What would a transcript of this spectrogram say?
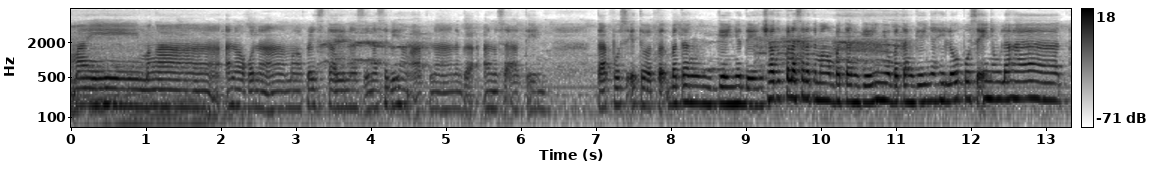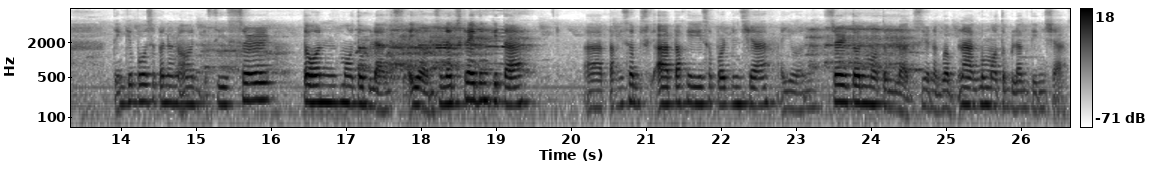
may mga ano ako na mga friends tayo na sinasalihang app na nag ano sa atin. Tapos ito, Ba- Batanggenyo din. Shoutout pala sa lahat ng mga Batanggenyo. Batanggenya, hello po sa inyong lahat. Thank you po sa panonood. Si Sir Ton Motovlogs. Ayun, sinubscribe din kita. Ah, paki-subs ah, paki-support din siya. Ayun, Sir Ton Motovlogs. Yun, nagwa- nagmo-motovlog din siya.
